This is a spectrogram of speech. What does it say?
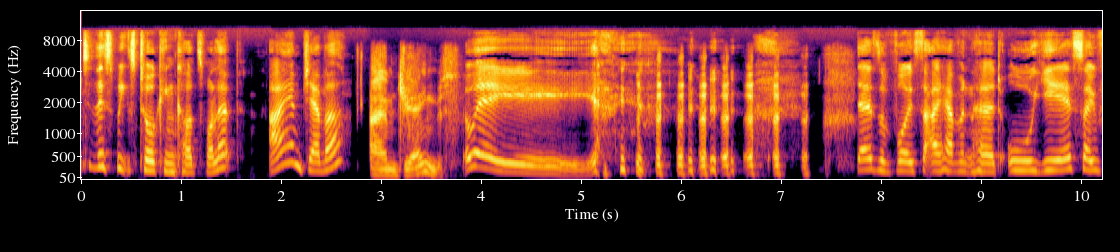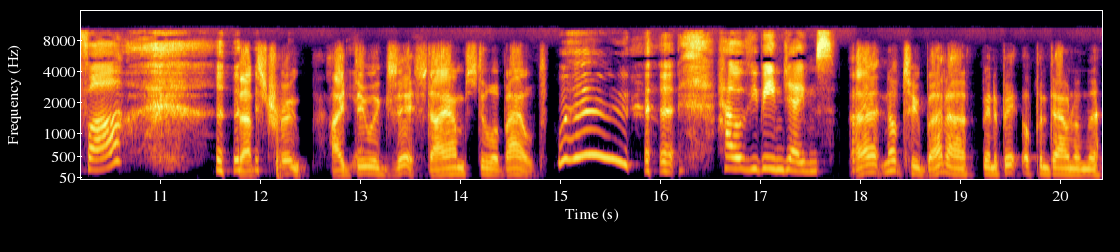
Welcome to this week's Talking Codswallop. I am Gemma. I'm James. Way. There's a voice that I haven't heard all year so far. That's true. I do exist. I am still about. Woohoo! How have you been, James? Uh, not too bad. I've been a bit up and down on the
